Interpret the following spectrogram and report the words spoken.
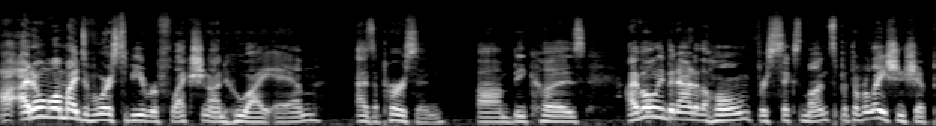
I don't want my divorce to be a reflection on who I am as a person. Um, because I've only been out of the home for six months, but the relationship,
